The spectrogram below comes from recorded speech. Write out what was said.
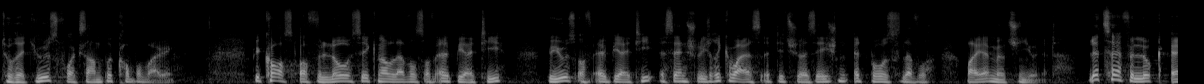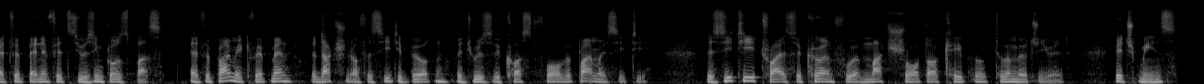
to reduce, for example, copper wiring. Because of the low signal levels of LPIT, the use of LPIT essentially requires a digitalization at process level via a merging unit. Let's have a look at the benefits using Process Bus. At the primary equipment, reduction of the CT burden reduces the cost for the primary CT. The CT drives the current through a much shorter cable to the merging unit, which means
